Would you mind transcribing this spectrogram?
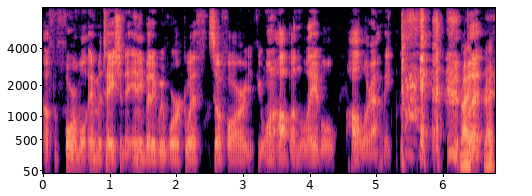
a formal invitation to anybody we've worked with so far. If you want to hop on the label, holler at me. Right. but right.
